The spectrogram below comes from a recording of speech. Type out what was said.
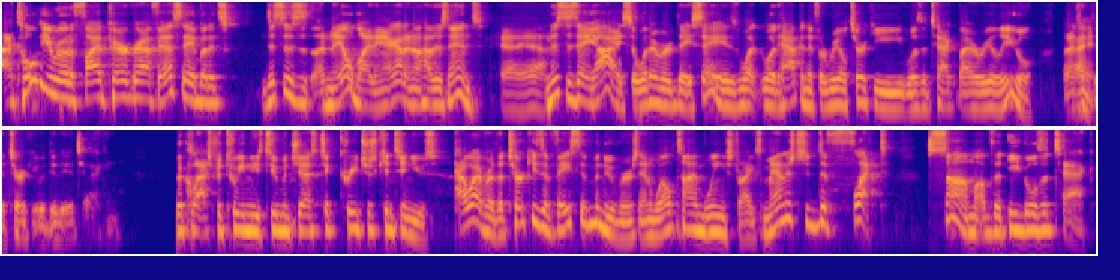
I told you you wrote a five paragraph essay, but it's this is a nail biting. I got to know how this ends. Yeah, yeah. And this is AI, so whatever they say is what would happen if a real turkey was attacked by a real eagle. But I right. think the turkey would do the attacking. The clash between these two majestic creatures continues. However, the turkey's evasive maneuvers and well timed wing strikes manage to deflect some of the eagle's attack,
